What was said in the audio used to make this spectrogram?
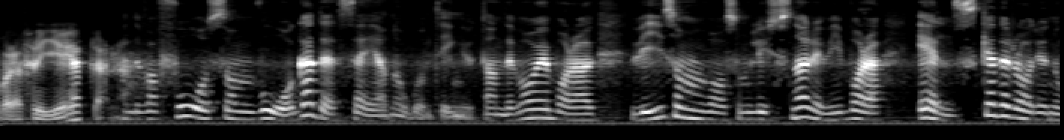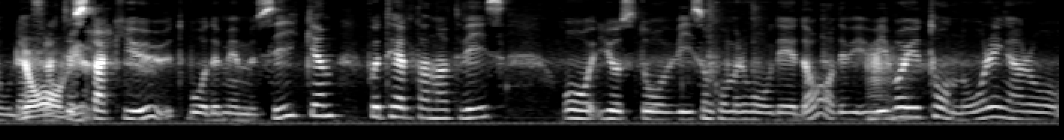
vara fri i etern. Men det var få som vågade säga någonting utan det var ju bara vi som var som lyssnare. Vi bara älskade Radio Nord Ja, därför att det visst. stack ju ut både med musiken på ett helt annat vis och just då vi som kommer ihåg det idag. Det, vi, vi var ju tonåringar och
